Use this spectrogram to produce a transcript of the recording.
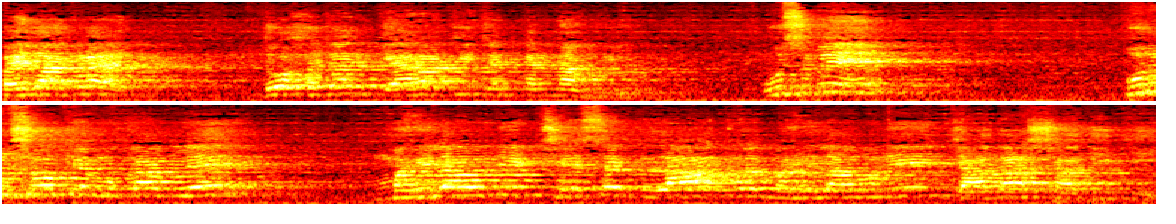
पहला आंकड़ा है 2011 की जनगणना हुई। उसमें पुरुषों के मुकाबले महिलाओं ने छिसठ लाख और महिलाओं ने ज़्यादा शादी की।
